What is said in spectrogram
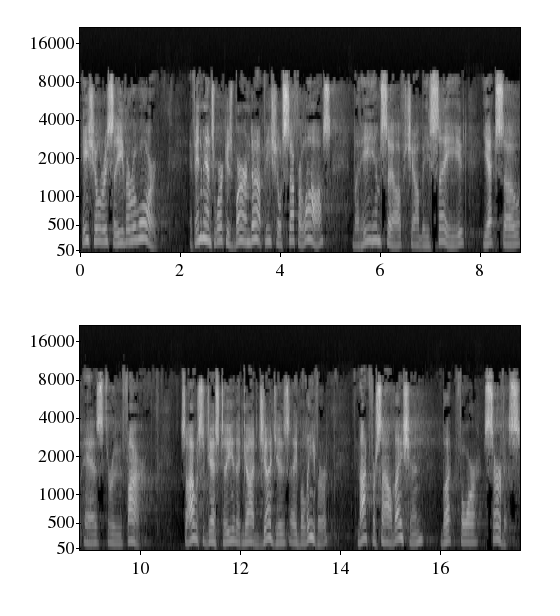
he shall receive a reward. If any man's work is burned up, he shall suffer loss, but he himself shall be saved, yet so as through fire. So I would suggest to you that God judges a believer not for salvation, but for service.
